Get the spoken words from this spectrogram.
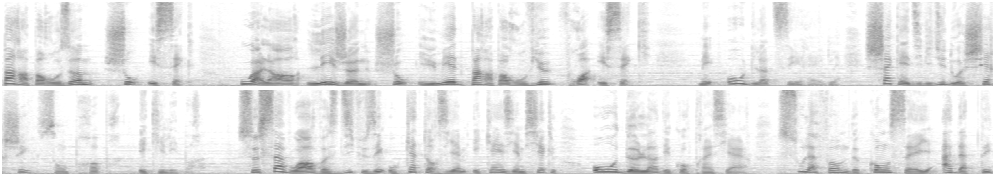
par rapport aux hommes chauds et secs, ou alors les jeunes chauds et humides par rapport aux vieux froids et secs. Mais au-delà de ces règles, chaque individu doit chercher son propre équilibre. Ce savoir va se diffuser au 14e et 15e siècle au-delà des cours princières, sous la forme de conseils adaptés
